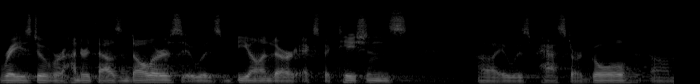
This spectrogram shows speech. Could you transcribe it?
raised over $100,000. It was beyond our expectations, uh, it was past our goal. Um,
